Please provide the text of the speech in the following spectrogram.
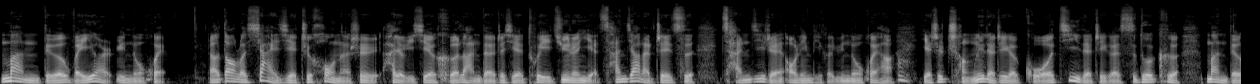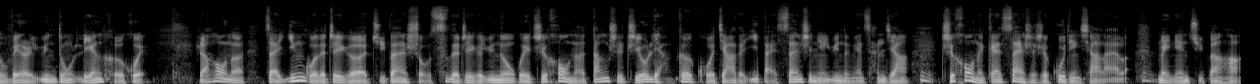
曼德维尔运动会。然后到了下一届之后呢，是还有一些荷兰的这些退役军人也参加了这次残疾人奥林匹克运动会哈，也是成立了这个国际的这个斯托克曼德维尔运动联合会。然后呢，在英国的这个举办首次的这个运动会之后呢，当时只有两个国家的一百三十名运动员参加。之后呢，该赛事是固定下来了，每年举办哈。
